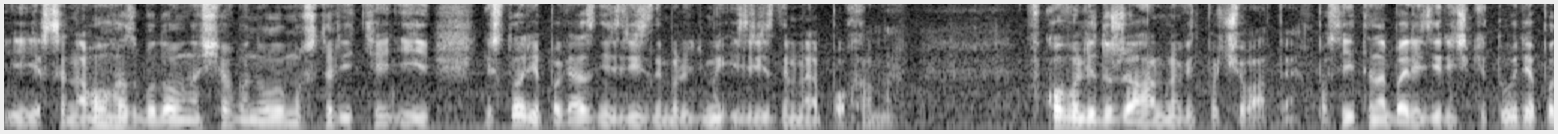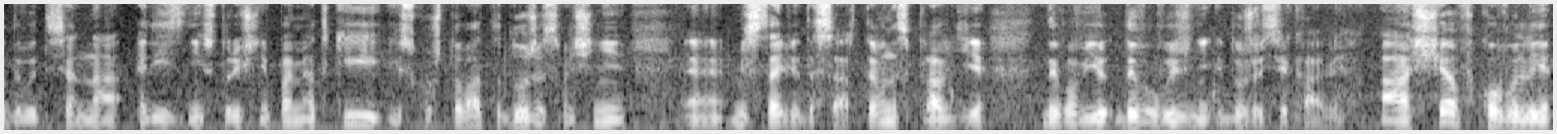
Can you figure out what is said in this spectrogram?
і синагога збудована ще в минулому столітті, і історії пов'язані з різними людьми і з різними епохами. В Ковалі дуже гарно відпочивати, посидіти на березі річки Туря, подивитися на різні історичні пам'ятки і скуштувати дуже смачні е, місцеві десерти. Вони справді дивовижні і дуже цікаві. А ще в Ковалі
